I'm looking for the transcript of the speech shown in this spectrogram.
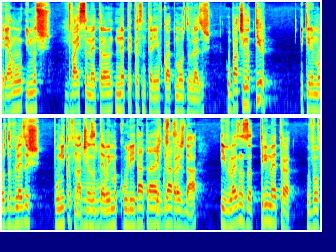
реално имаш 20 метра непрекъсната линия, в която можеш да влезеш. Обаче има тир. И ти не можеш да влезеш по никакъв начин. Mm-hmm. За теб има коли. Да, и ако газ. спреш, да. И влезна за 3 метра в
